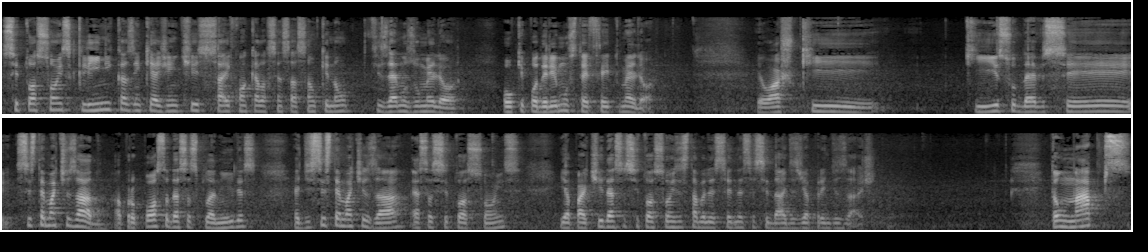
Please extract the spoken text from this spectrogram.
situações clínicas em que a gente sai com aquela sensação que não fizemos o melhor ou que poderíamos ter feito melhor. Eu acho que que isso deve ser sistematizado. A proposta dessas planilhas é de sistematizar essas situações e a partir dessas situações estabelecer necessidades de aprendizagem. Então, NAPS,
